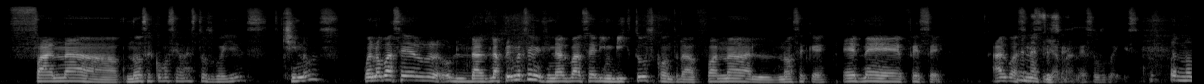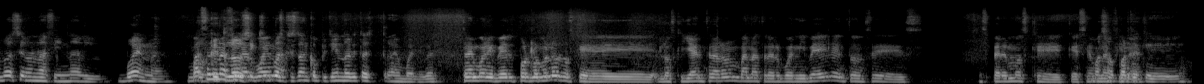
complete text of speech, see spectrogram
Fana no sé cómo se llaman estos güeyes chinos. Bueno va a ser la, la primera semifinal va a ser Invictus contra Fana no sé qué NFC algo así NFC. se llaman esos güeyes Bueno, va a ser una final buena. Va a ser una los final equipos buena. que están compitiendo ahorita traen buen nivel. traen buen nivel, por lo menos los que los que ya entraron van a traer buen nivel, entonces esperemos que, que sea Más una aparte final. que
